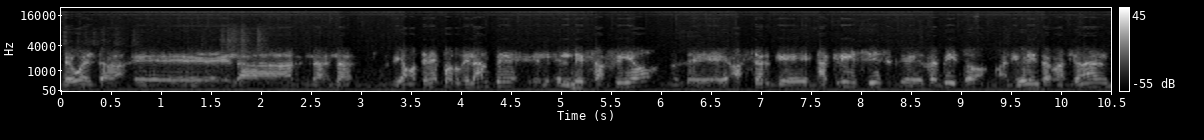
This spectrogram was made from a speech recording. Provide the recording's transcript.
de vuelta, eh, la, digamos, tenés por delante el, desafío de hacer que esta crisis, que repito, a nivel internacional,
